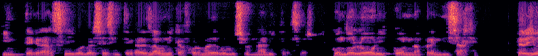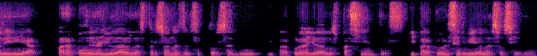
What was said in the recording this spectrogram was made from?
Integrarse y volverse a desintegrar es la única forma de evolucionar y crecer, con dolor y con aprendizaje. Pero yo diría, para poder ayudar a las personas del sector salud y para poder ayudar a los pacientes y para poder servir a la sociedad,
